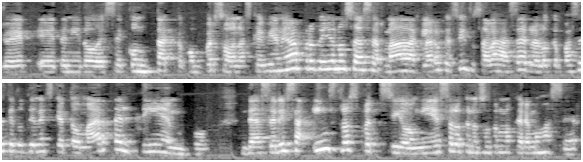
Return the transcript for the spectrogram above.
yo he, tenido ese contacto con personas que vienen, ah, pero que yo no sé hacer nada, claro que sí, tú sabes hacerlo, lo que pasa es que tú tienes que tomarte el tiempo de hacer esa introspección y eso es lo que nosotros no queremos hacer,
